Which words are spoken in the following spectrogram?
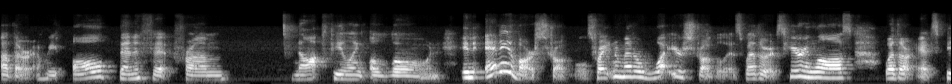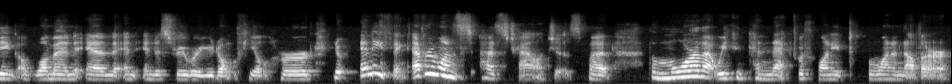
other and we all benefit from not feeling alone in any of our struggles, right? No matter what your struggle is, whether it's hearing loss, whether it's being a woman in an industry where you don't feel heard, you know, anything. Everyone has challenges, but the more that we can connect with one, one another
